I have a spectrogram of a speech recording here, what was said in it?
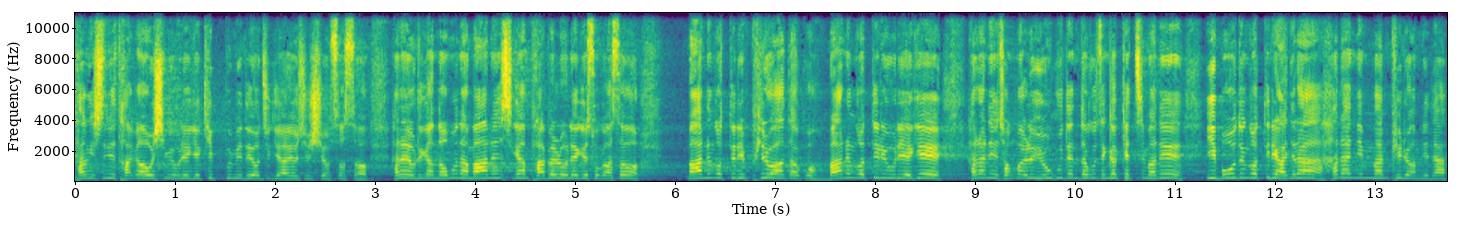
당신이 다가오심이 우리에게 기쁨이 되어주게 하여 주시옵소서. 하나님 우리가 너무나 많은 시간 바벨론에게 속아서 많은 것들이 필요하다고 많은 것들이 우리에게 하나님 정말로 요구된다고 생각했지만은 이 모든 것들이 아니라 하나님만 필요합니다.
